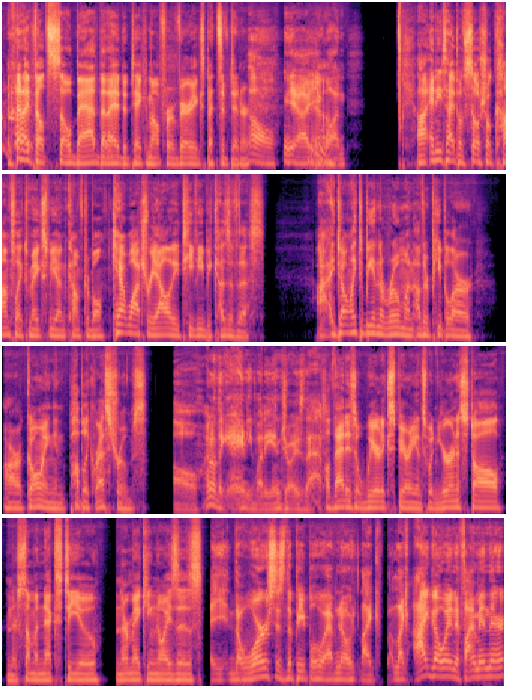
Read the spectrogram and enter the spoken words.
And then I felt so bad that I had to take him out for a very expensive dinner. oh, yeah, you Yeah. won. Uh, any type of social conflict makes me uncomfortable. Can't watch reality TV because of this. I don't like to be in the room when other people are are going in public restrooms. Oh, I don't think anybody enjoys that. Oh, that is a weird experience when you're in a stall and there's someone next to you and they're making noises. The worst is the people who have no like like I go in if I'm in there,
